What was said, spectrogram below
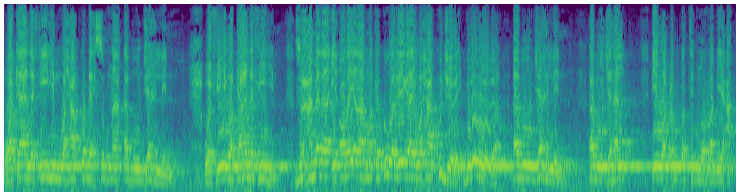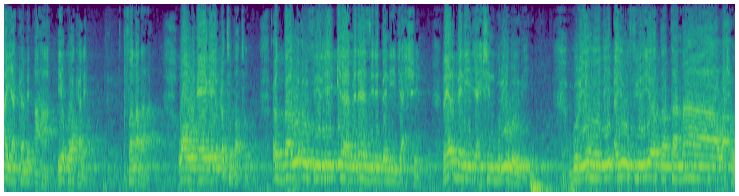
wa kaana fiihim waxaa ku dhex sugnaa abu jahlin. Wa kaana fiihim zucamadaa iyo odayadaa maka ku wareegaya waxaa ku jiray gudahooda abu jahlin. Abu jahal iyo wa cudbat bnu rabiica ayaa ka mid ahaa iyo kuwo kale. Fanadara waa uu eegay cutbatu. Cutbaa wuxuu fiiriyey ilaa manaasili bani jaxshin reer bani jaxshin guryahoodii guryahoodii ayuu fiiriyo tatanaawaxu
